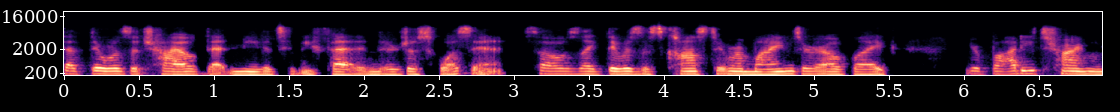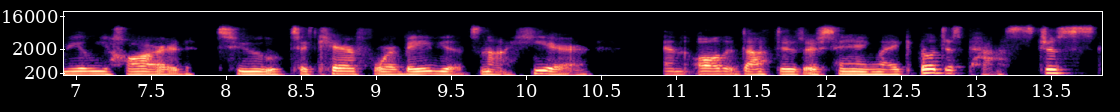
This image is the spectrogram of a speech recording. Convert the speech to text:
that there was a child that needed to be fed and there just wasn't. So I was like, there was this constant reminder of like, your body trying really hard to to care for a baby that's not here. And all the doctors are saying like it'll just pass just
